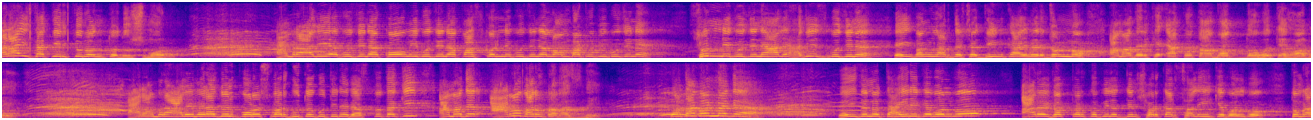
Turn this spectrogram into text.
এরাই জাতির চূড়ান্ত দুশ্মন। আমরা আলিয়া বুঝি না কৌমি বুঝি না পাঁচ করলি বুঝি না, লম্বা টুপি বুঝি না, সুন্নি বুঝি না, আলে হাদিস বুঝি না। এই বাংলার দেশে দিন কায়েমের জন্য আমাদেরকে একতাবদ্ধ হতে হবে। আর আমরা আলেমেরা যদি পরস্পর গুতো গুতিনে ব্যস্ত থাকি, আমাদের আরও বারোটা বাজবে। কথা কর না কে? এই জন্য তাহিরিকে বলব, আর ওই ডক্টর কপিলউদ্দিন সরকার সালিহিকে বলব, তোমরা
